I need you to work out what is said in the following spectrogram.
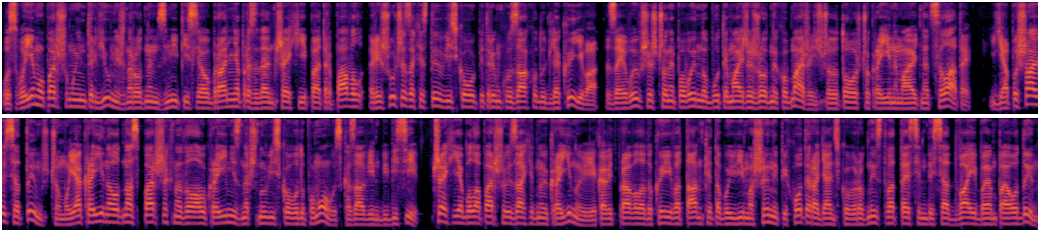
У своєму першому інтерв'ю міжнародним змі після обрання президент Чехії Петр Павел рішуче захистив військову підтримку заходу для Києва, заявивши, що не повинно бути майже жодних обмежень щодо того, що країни мають надсилати. Я пишаюся тим, що моя країна одна з перших надала Україні значну військову допомогу, сказав він BBC. Чехія була першою західною країною, яка відправила до Києва танки та бойові машини піхоти радянського виробництва Т-72 і БМП-1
